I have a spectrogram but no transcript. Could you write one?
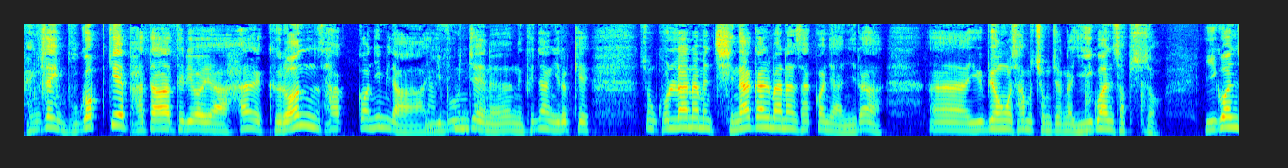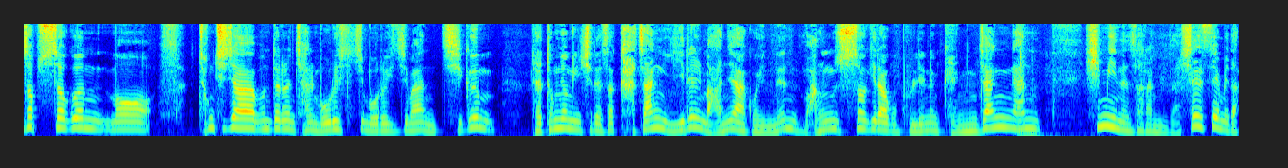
굉장히 무겁게 받아들여야 할 그런 사건입니다. 맞습니다. 이 문제는 그냥 이렇게 좀 곤란하면 지나갈 만한 사건이 아니라 아, 유병호 사무총장과 이관섭 수석. 이관섭 수석은 뭐 정치자분들은 잘 모르실지 모르지만 지금 대통령실에서 가장 일을 많이 하고 있는 왕수석이라고 불리는 굉장한 힘이 있는 사람입니다. 실세입니다.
